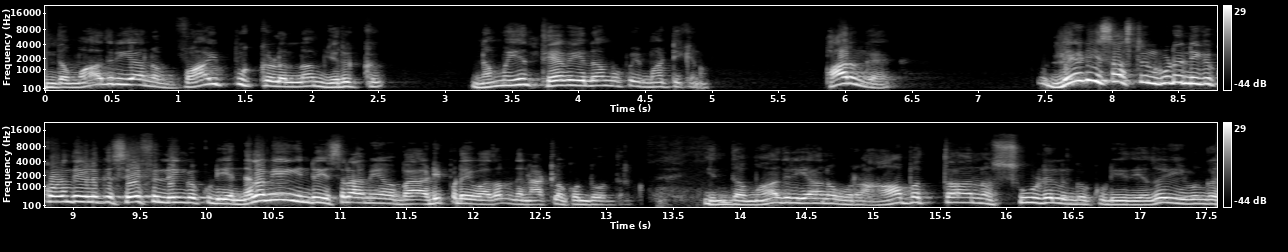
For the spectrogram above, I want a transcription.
இந்த மாதிரியான வாய்ப்புகள் எல்லாம் இருக்கு. நம்ம ஏன் தேவையில்லாம போய் மாட்டிக்கணும்? பாருங்க லேடிஸ் ஹாஸ்டல் கூட இன்னைக்கு குழந்தைகளுக்கு சேஃப் இல்லைங்கக்கூடிய நிலைமையை இன்று இஸ்லாமிய அடிப்படைவாதம் இந்த நாட்டில் கொண்டு வந்திருக்கு. இந்த மாதிரியான ஒரு ஆபத்தான சூழல் இங்கக்கூடியது ஏதோ இவங்க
